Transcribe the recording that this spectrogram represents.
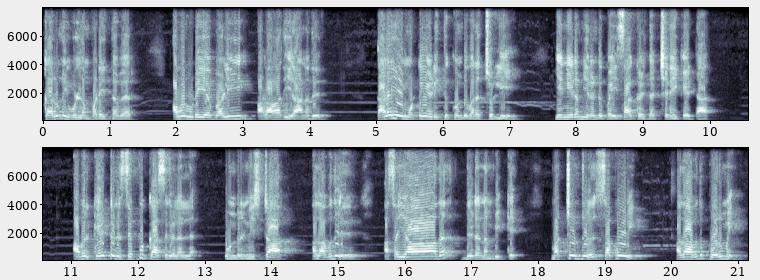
கருணை உள்ளம் படைத்தவர். அவருடைய வழி அலாதியானது. தலையை மொட்டையடித்துக் கொண்டு வரச் சொல்லி என்னிடம் இரண்டு பைசாக்கள் தட்சிணை கேட்டார். அவர் கேட்டது செப்பு காசுகள் அல்ல. ஒன்று நிஷ்டா அதாவது அசையாத திட நம்பிக்கை. மற்றொன்று சபூரி அதாவது பொறுமை.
